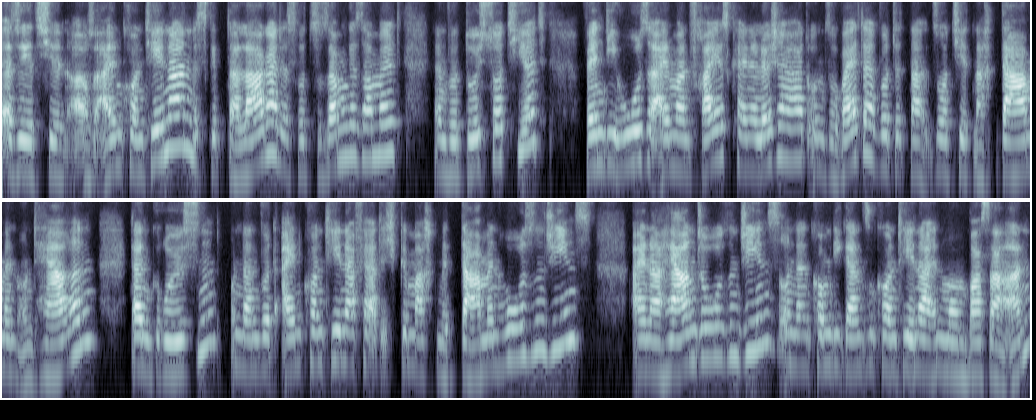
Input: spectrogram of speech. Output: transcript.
also jetzt hier aus allen Containern. Es gibt da Lager, das wird zusammengesammelt, dann wird durchsortiert. Wenn die Hose einwandfrei ist, keine Löcher hat und so weiter, wird es sortiert nach Damen und Herren, dann Größen und dann wird ein Container fertig gemacht mit Damenhosen-Jeans, einer Herrenhosen-Jeans und dann kommen die ganzen Container in Mombasa an.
